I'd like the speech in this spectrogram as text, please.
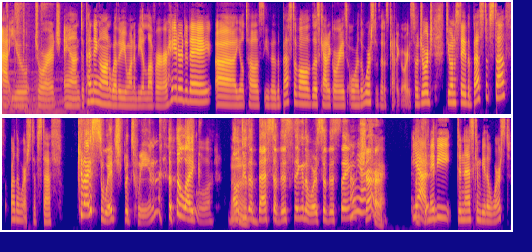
at you, George. And depending on whether you want to be a lover or hater today, uh, you'll tell us either the best of all of those categories or the worst of those categories. So, George, do you want to say the best of stuff or the worst of stuff? Can I switch between? like, Ooh. I'll mm. do the best of this thing and the worst of this thing. Oh, yeah. Sure. sure. Yeah, okay. maybe Danez can be the worst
